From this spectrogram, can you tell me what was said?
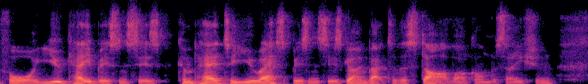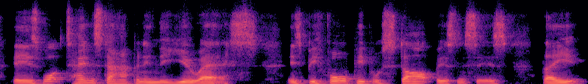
for UK businesses compared to US businesses, going back to the start of our conversation, is what tends to happen in the US is before people start businesses, they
